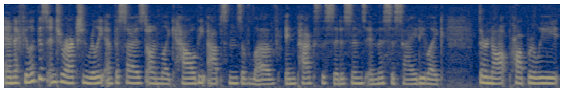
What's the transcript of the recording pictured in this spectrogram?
And I feel like this interaction really emphasized on like how the absence of love impacts the citizens in this society. Like they're not properly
